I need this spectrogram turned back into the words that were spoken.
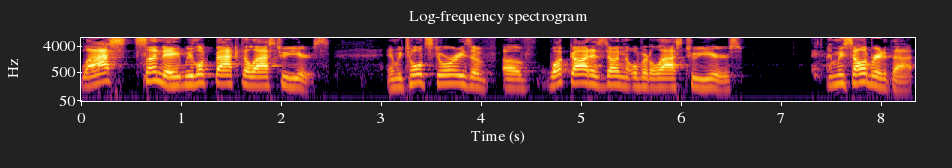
last Sunday, we looked back at the last two years. And we told stories of, of what God has done over the last two years. And we celebrated that.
